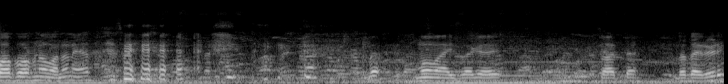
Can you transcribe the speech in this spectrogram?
बफ बफ नभन न यार। ल मोमो आइसक्यो है। सट्टा ल दाइ रेडी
